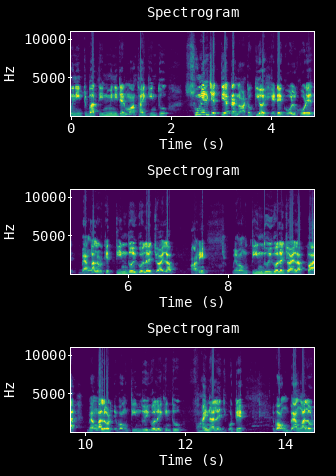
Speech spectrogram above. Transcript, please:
মিনিট বা তিন মিনিটের মাথায় কিন্তু সুনীল ছেত্রী একটা নাটকীয় হেডে গোল করে ব্যাঙ্গালোরকে তিন দুই গোলের জয়লাভ আনে। এবং তিন দুই গোলে জয়লাভ পায় ব্যাঙ্গালোর এবং তিন দুই গোলে কিন্তু ফাইনালে ওঠে এবং ব্যাঙ্গালোর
